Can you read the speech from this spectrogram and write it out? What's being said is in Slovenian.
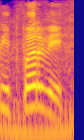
izpit prvi.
